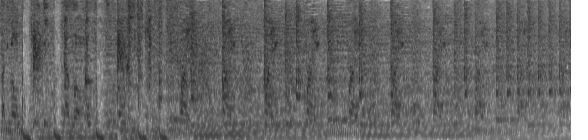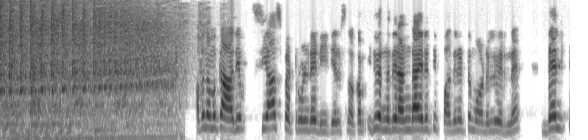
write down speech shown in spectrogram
But he wanna അപ്പൊ നമുക്ക് ആദ്യം സിയാസ് പെട്രോളിന്റെ ഡീറ്റെയിൽസ് നോക്കാം. ഇത് വരുന്നത് രണ്ടായിരത്തി പതിനെട്ട് മോഡലിൽ വരുന്ന ഡെൽറ്റ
